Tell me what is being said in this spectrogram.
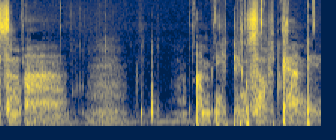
ASMR. Uh, I'm eating soft candies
